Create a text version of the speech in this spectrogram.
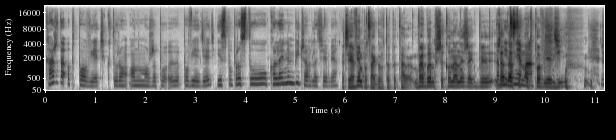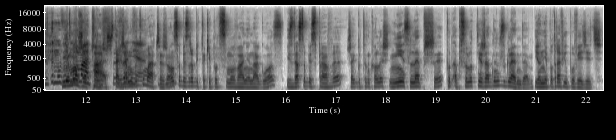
każda odpowiedź, którą on może po, y, powiedzieć, jest po prostu kolejnym biczem dla ciebie. Znaczy ja wiem po co ja go to pytałem, bo ja byłem przekonany, że jakby Tam żadna z tych ma. odpowiedzi Że ty mu nie może paść. Tak, że ja mu wytłumaczę, że on Mhm. sobie zrobi takie podsumowanie na głos i zda sobie sprawę, że jakby ten koleś nie jest lepszy pod absolutnie żadnym względem. I on nie potrafił powiedzieć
